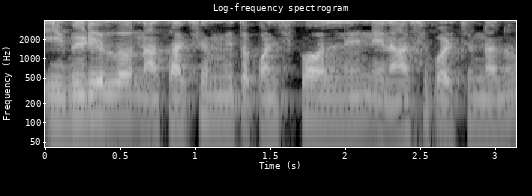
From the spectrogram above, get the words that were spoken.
ఈ వీడియోలో నా సాక్ష్యం మీతో పంచుకోవాలని నేను ఆశపడుచున్నాను.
